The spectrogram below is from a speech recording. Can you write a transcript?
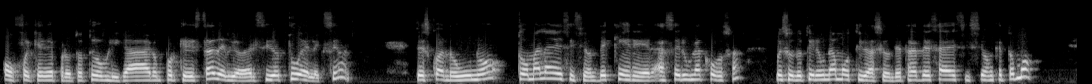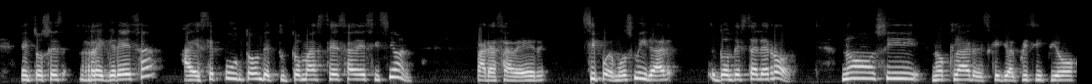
o fue que de pronto te obligaron, porque esta debió haber sido tu elección. Entonces, cuando uno toma la decisión de querer hacer una cosa, pues uno tiene una motivación detrás de esa decisión que tomó. Entonces, regresa a ese punto donde tú tomaste esa decisión para saber si podemos mirar dónde está el error. No, sí, no, claro, es que yo al principio,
